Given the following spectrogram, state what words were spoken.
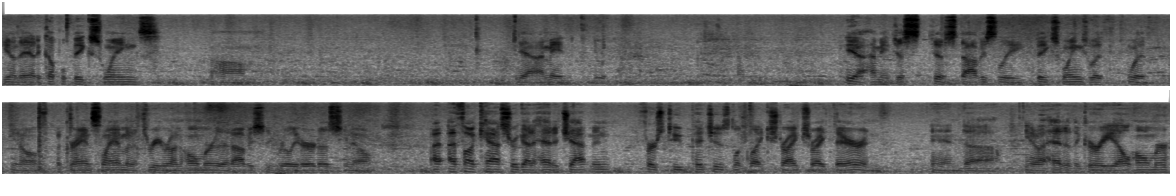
you know, they had a couple big swings. Um, yeah, I mean, yeah, I mean, just just obviously big swings with with you know a grand slam and a three-run homer that obviously really hurt us. You know, I, I thought Castro got ahead of Chapman. First two pitches looked like strikes right there, and and uh, you know ahead of the Gurriel homer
